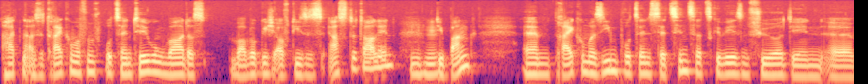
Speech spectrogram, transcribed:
hatten, also 3,5% Tilgung war, das war wirklich auf dieses erste Darlehen, Mhm. die Bank. Ähm, 3,7% ist der Zinssatz gewesen für, den, äh,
